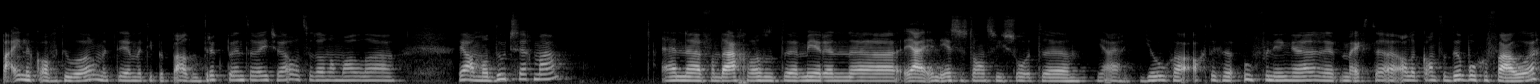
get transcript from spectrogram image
pijnlijk af en toe hoor. Met, met die bepaalde drukpunten, weet je wel. Wat ze dan allemaal, ja, allemaal doet, zeg maar. En uh, vandaag was het uh, meer een, uh, ja, in eerste instantie een soort ja, yoga-achtige oefeningen. Ik heb me echt alle kanten dubbel gevouwen.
